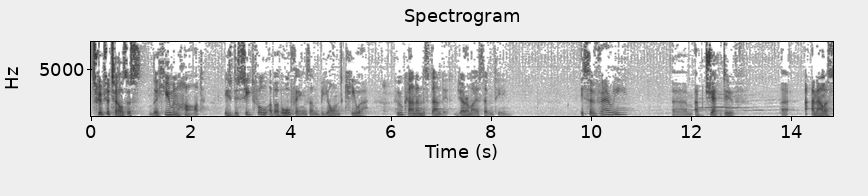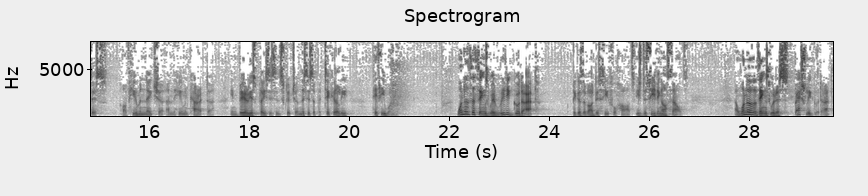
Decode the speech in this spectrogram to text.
Scripture tells us the human heart is deceitful above all things and beyond cure. Who can understand it? Jeremiah 17. It's a very um, objective uh, analysis of human nature and the human character in various places in Scripture. And this is a particularly pithy one. One of the things we're really good at, because of our deceitful hearts, is deceiving ourselves. And one of the things we're especially good at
